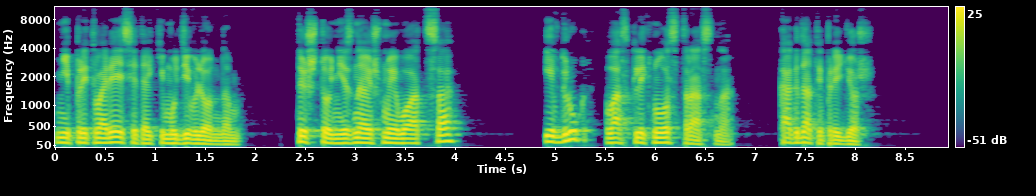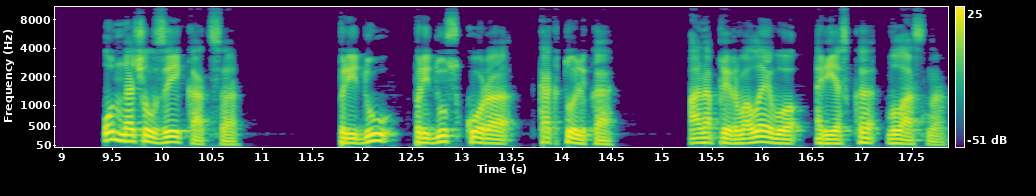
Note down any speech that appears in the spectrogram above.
Не притворяйся таким удивленным. Ты что, не знаешь моего отца?» и вдруг воскликнула страстно. «Когда ты придешь?» Он начал заикаться. «Приду, приду скоро, как только». Она прервала его резко, властно.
